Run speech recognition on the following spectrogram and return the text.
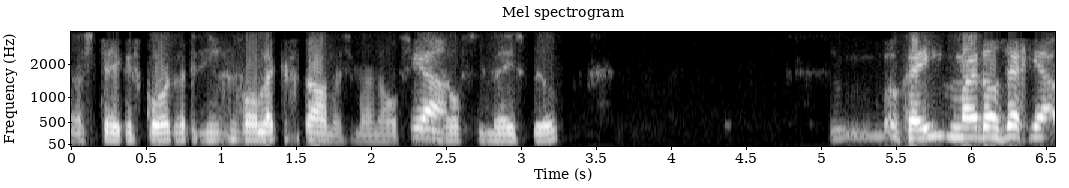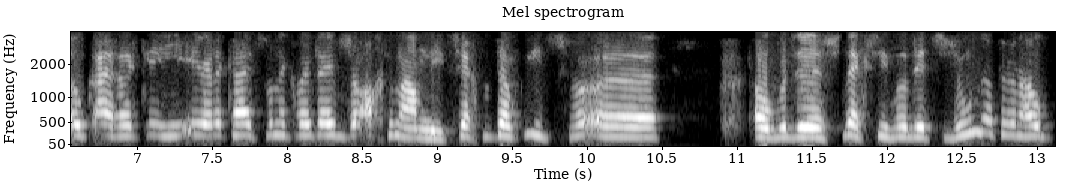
als je teken scoort, dan heb je het in ieder geval lekker gedaan als je maar een half uur, Ja. een half uur meespeelt. Oké, maar dan zeg je ook eigenlijk in je eerlijkheid van ik weet even zijn achternaam niet. Zegt het ook iets eh, over de selectie van dit seizoen? Dat er een hoop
